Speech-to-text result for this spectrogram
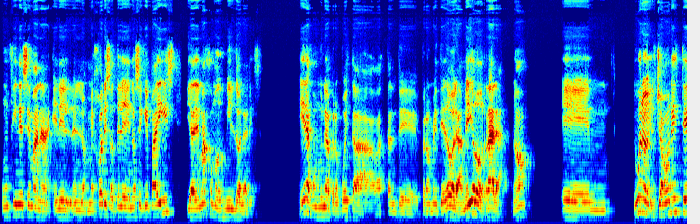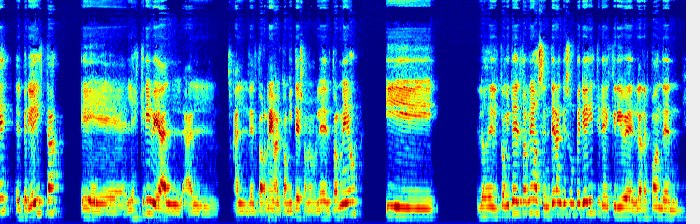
un fin de semana en, en los mejores hoteles de no sé qué país y además como dos mil dólares era como una propuesta bastante prometedora, medio rara, ¿no? Eh, y bueno, el chabón este, el periodista, eh, le escribe al, del torneo, al comité, llamémosle del torneo, y los del comité del torneo se enteran que es un periodista y le escriben, le responden,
